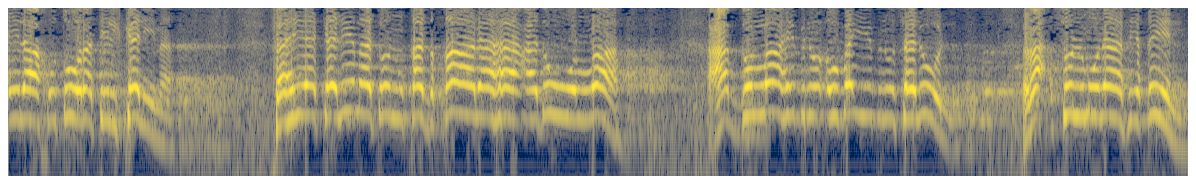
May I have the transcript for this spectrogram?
إلى خطورة الكلمة. فهي كلمة قد قالها عدو الله. عبد الله بن أبي بن سلول رأس المنافقين.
